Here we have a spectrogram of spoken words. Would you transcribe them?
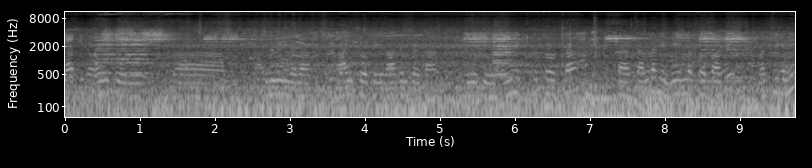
మైపూరు తిరువెంగళ రాయచోటి రాజంపేట వీటి అన్నిటి చోట్ల చల్లని నీళ్ళతో పాటు మజ్జిగని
